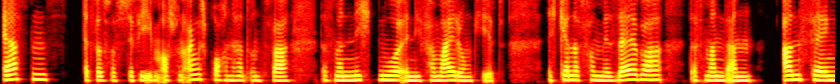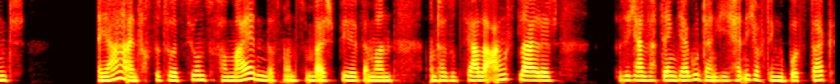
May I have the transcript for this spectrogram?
erstens etwas, was Steffi eben auch schon angesprochen hat, und zwar, dass man nicht nur in die Vermeidung geht. Ich kenne das von mir selber, dass man dann anfängt, ja, einfach Situationen zu vermeiden, dass man zum Beispiel, wenn man unter sozialer Angst leidet, sich einfach denkt, ja gut, dann gehe ich halt nicht auf den Geburtstag.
